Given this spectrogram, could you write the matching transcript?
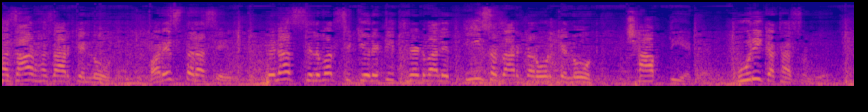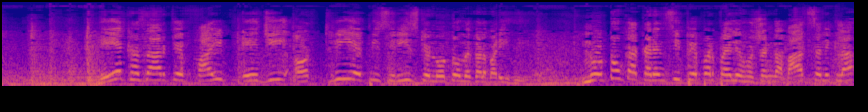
हज़ार हज़ार के नोट। और इस तरह से बिना सिल्वर सिक्योरिटी थ्रेड वाले तीस हज़ार करोड़ के नोट छाप दिए गए। पूरी कथा सुनिए। एक हज़ार के फाइव एजी और थ्री एपी सीरीज़ के नोटों में गड़बड़ी हुई है। नोटों का करेंसी पेपर पहले होशंगाबाद से निकला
